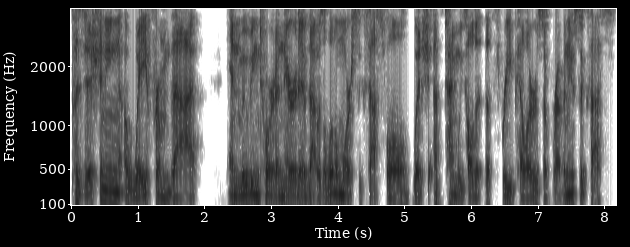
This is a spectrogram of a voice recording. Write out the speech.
positioning away from that and moving toward a narrative that was a little more successful, which at the time we called it the three pillars of revenue success.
